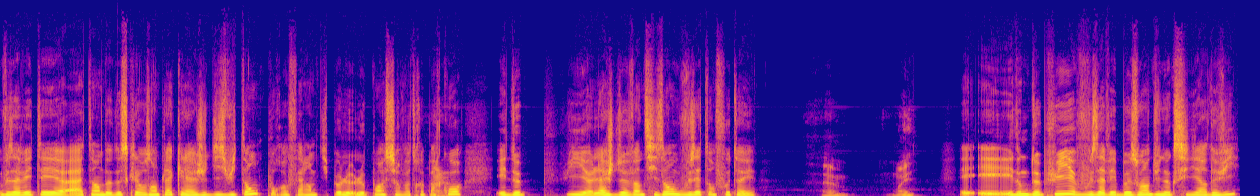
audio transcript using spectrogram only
vous avez été euh, atteint de, de sclérose en plaques à l'âge de 18 ans pour faire un petit peu le, le point sur votre parcours. Et depuis euh, l'âge de 26 ans, vous êtes en fauteuil. Euh, oui, Et, donc depuis, vous avez besoin d'une auxiliaire de vie?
